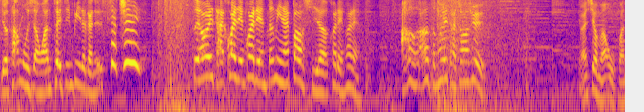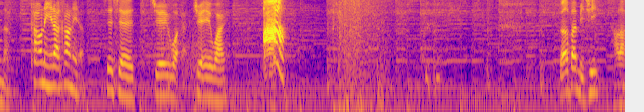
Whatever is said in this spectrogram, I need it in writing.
有汤姆想玩推金币的感觉，下去！最后一台，快点快点，等你来报喜了，快点快点！啊啊！怎么一台撞上去？没关系，我们有五分的，靠你了，靠你了！谢谢 J Y J A Y 啊！十二分比七，好了，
